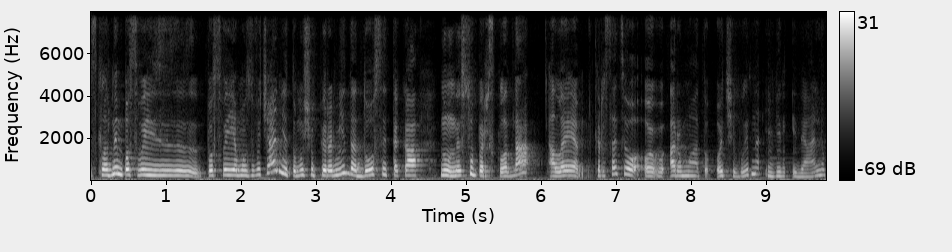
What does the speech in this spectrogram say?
складним по, свої, по своєму звучанню, тому що піраміда досить така, ну не супер складна, але краса цього аромату очевидна, і він ідеально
